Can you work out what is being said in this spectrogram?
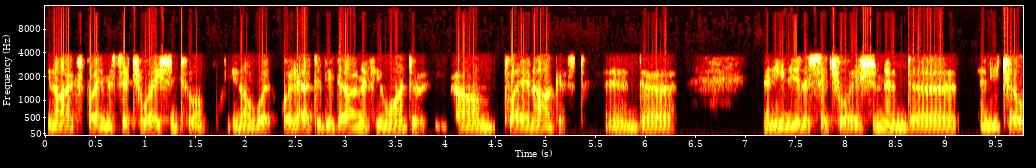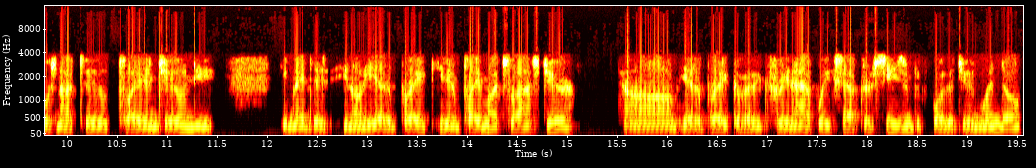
you know, I explained the situation to him. You know what what had to be done if he wanted to um, play in August, and uh, and he knew the situation, and uh, and he chose not to play in June. He he made the you know he had a break. He didn't play much last year. Um, he had a break of I think three and a half weeks after the season before the June window,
